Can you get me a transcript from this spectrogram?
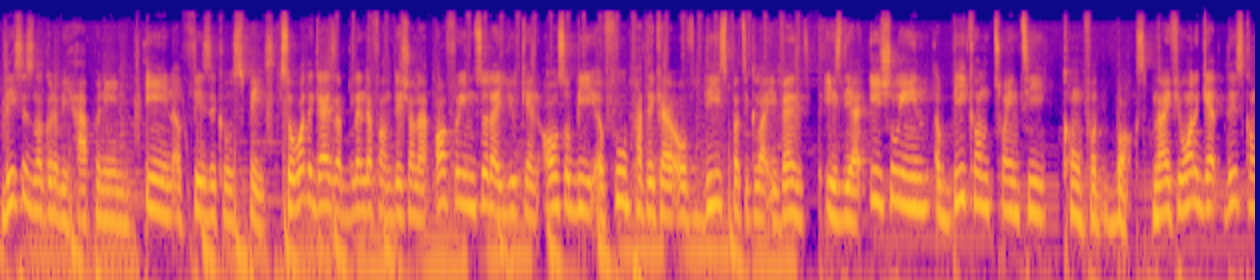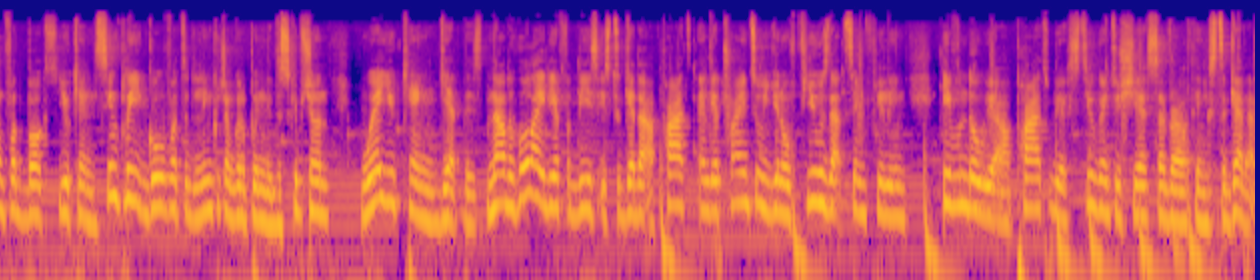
this is not going to be happening in a physical space. So what the guys at Blender Foundation are offering so that you can also be a full partaker of this particular event is they are issuing a BCon 20 comfort box. Now, if you want to get this comfort box, you can simply go over to the link which I'm going to put in the description where you can get this. Now, the whole idea for this is to gather apart and they're trying to, you know, fuse that same feeling. Even though we are apart, we are still going to share several things together.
